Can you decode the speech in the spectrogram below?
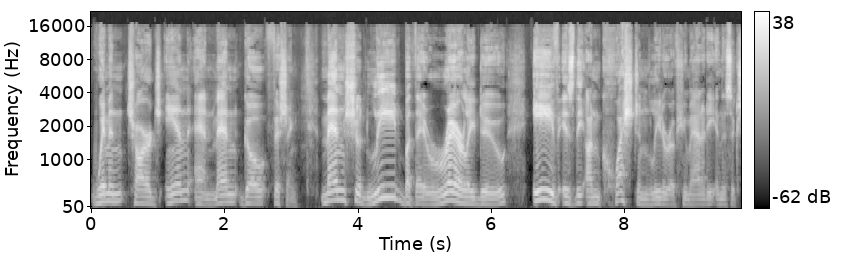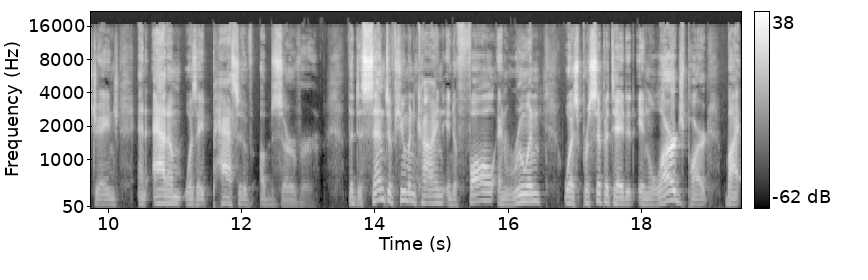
Women charge in and men go fishing. Men should lead, but they rarely do. Eve is the unquestioned leader of humanity in this exchange, and Adam was a passive observer. The descent of humankind into fall and ruin was precipitated in large part by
